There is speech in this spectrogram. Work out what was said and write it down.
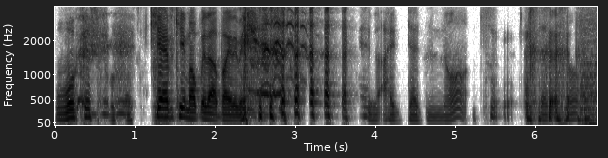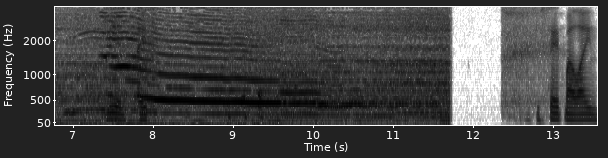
Wocus Pocus. Kev came up with that, by the way. I did not. I did not. Me and Sid- you said my line.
